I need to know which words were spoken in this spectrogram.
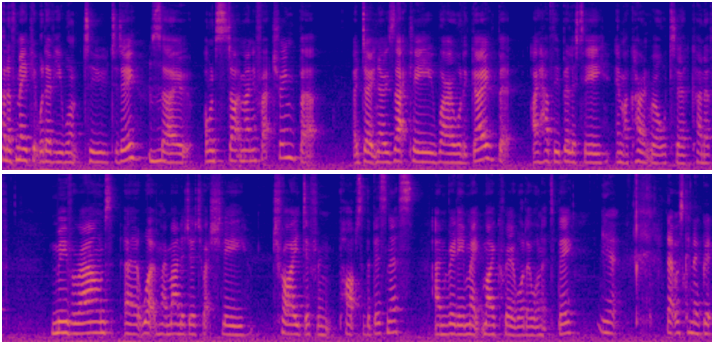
kind of make it whatever you want to to do. So I want to start in manufacturing, but I don't know exactly where I want to go. But I have the ability in my current role to kind of move around, uh, work with my manager to actually try different parts of the business and really make my career what I want it to be. Yeah, that was kind of go-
